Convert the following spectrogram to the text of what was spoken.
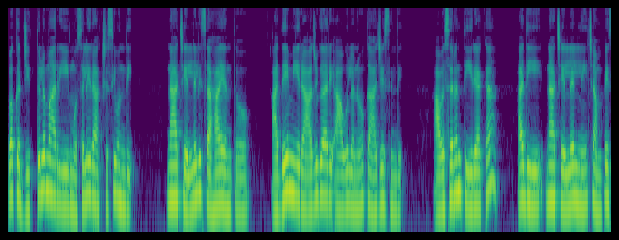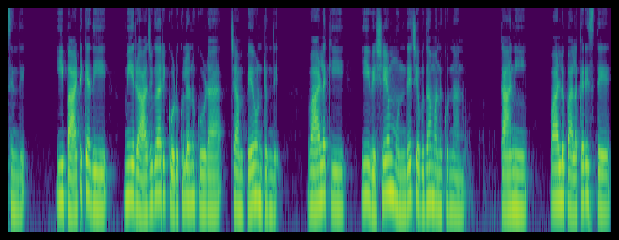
ఒక జిత్తుల మారి ముసలి రాక్షసి ఉంది. నా చెల్లెలి సహాయంతో అదే మీ రాజుగారి ఆవులను కాజేసింది. అవసరం తీరాక అది నా చెల్లెల్ని చంపేసింది. ఈ పాటికది మీ రాజుగారి కొడుకులను కూడా చంపే ఉంటుంది. వాళ్ళకి ఈ విషయం ముందే చెబుదామనుకున్నాను కానీ వాళ్ళు పలకరిస్తే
